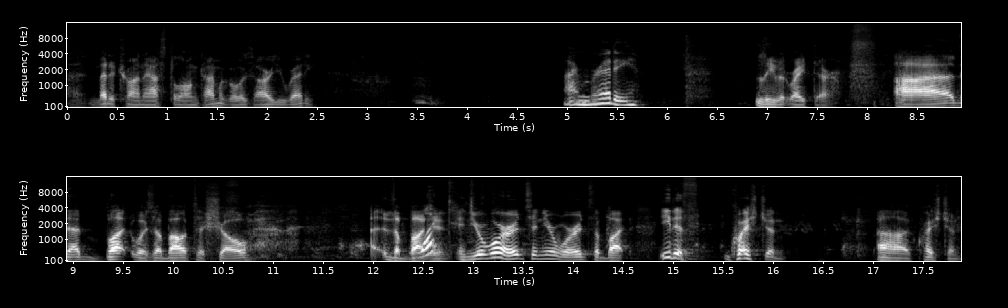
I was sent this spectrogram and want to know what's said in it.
as Metatron asked a long time ago, is: Are you ready? I'm ready. Leave it right there. Uh, that butt was about to show. Uh, the butt. In, in your words, in your words, the butt. Edith, question. Uh, question.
